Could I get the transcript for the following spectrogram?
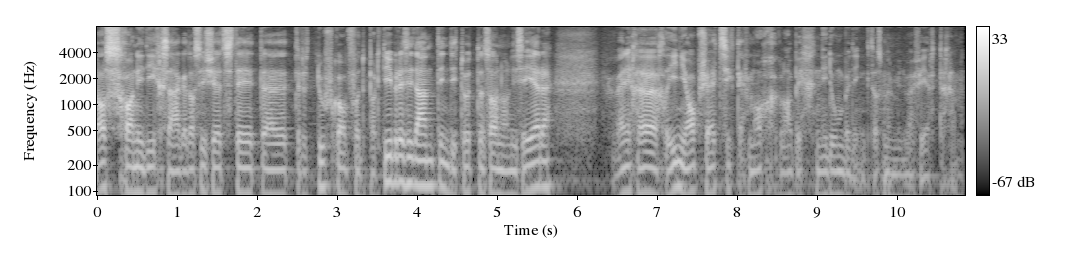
Das kann ich dich sagen. Das ist jetzt die, die, die Aufgabe der Parteipräsidentin, die tut das analysieren. Wenn ich eine kleine Abschätzung machen darf, glaube ich nicht unbedingt, dass wir mit einem vierten kommen.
